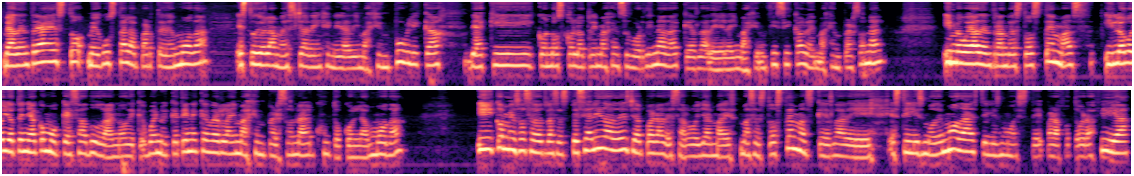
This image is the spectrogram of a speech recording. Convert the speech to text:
Me adentré a esto, me gusta la parte de moda, estudio la maestría de ingeniería de imagen pública, de aquí conozco la otra imagen subordinada, que es la de la imagen física o la imagen personal y me voy adentrando a estos temas y luego yo tenía como que esa duda, ¿no? De que, bueno, ¿y qué tiene que ver la imagen personal junto con la moda? Y comienzo a hacer otras especialidades ya para desarrollar más, estos temas, que es la de estilismo de moda, estilismo este, para fotografía,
